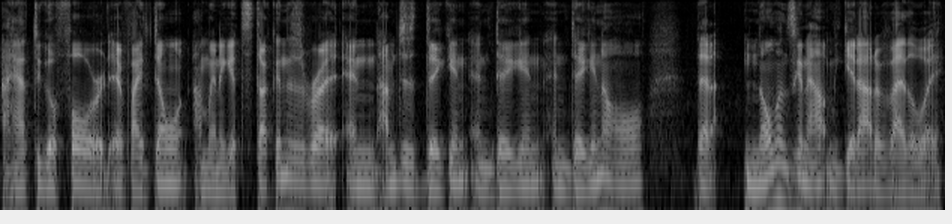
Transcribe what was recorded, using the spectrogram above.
i have to go forward if i don't i'm going to get stuck in this rut and i'm just digging and digging and digging a hole that no one's going to help me get out of by the way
